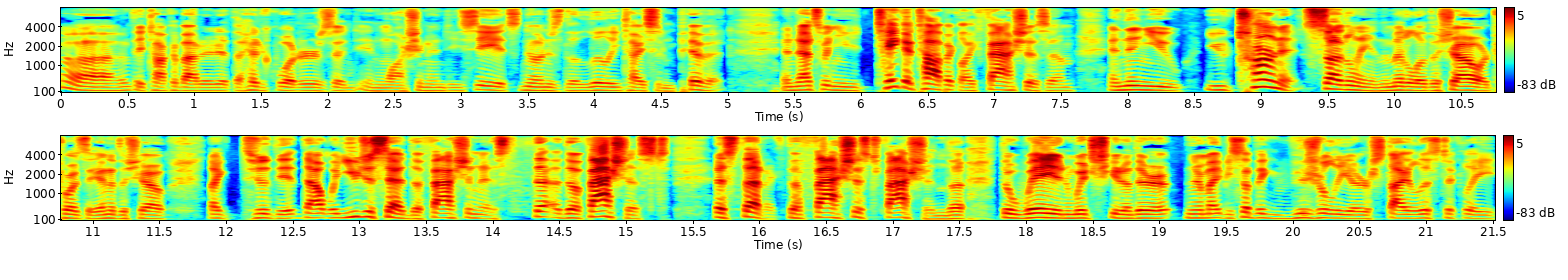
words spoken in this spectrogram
Uh, they talk about it at the headquarters in, in Washington D.C. It's known as the Lily Tyson pivot, and that's when you take a topic like fascism and then you you turn it suddenly in the middle of the show or towards the end of the show, like to the that what you just said, the fashion the fascist aesthetic, the fascist fashion, the the way in which you know there there might be something visually or stylistically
